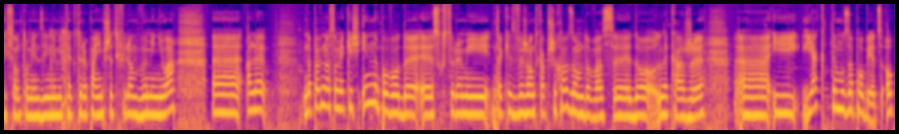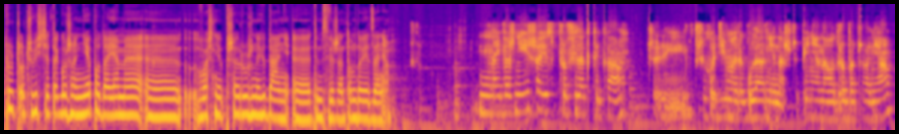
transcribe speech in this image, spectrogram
i są to między innymi te, które pani przed chwilą wymieniła, ale na pewno są jakieś inne powody, z którymi takie zwierzątka przychodzą do was, do lekarzy i jak temu zapobiec? Oprócz oczywiście tego, że nie podajemy właśnie przeróżnych dań tym zwierzętom do jedzenia. Najważniejsza jest profilaktyka, czyli przychodzimy regularnie na szczepienia, na odrobaczania.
